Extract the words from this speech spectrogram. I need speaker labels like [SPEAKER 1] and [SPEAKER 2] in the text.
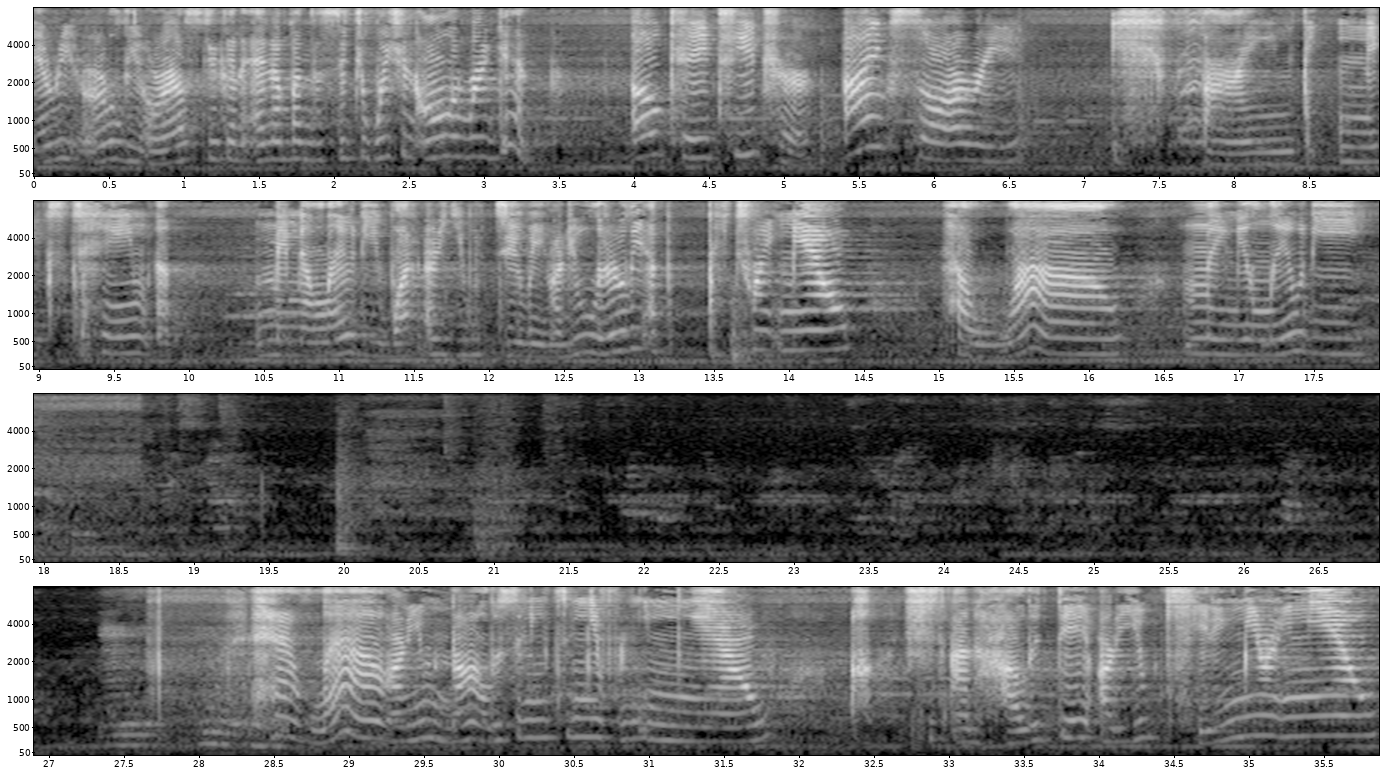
[SPEAKER 1] very early, or else you're gonna end up in the situation not listening to me right now? Uh, she's on holiday. Are you kidding me right now?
